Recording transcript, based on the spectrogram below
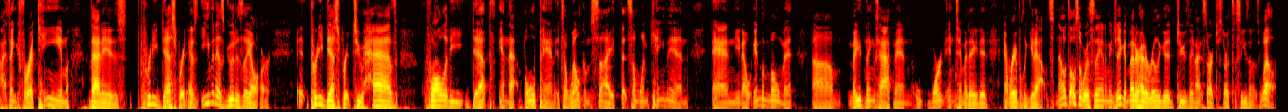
I think for a team that is pretty desperate, as even as good as they are, eh, pretty desperate to have quality depth in that bullpen, it's a welcome sight that someone came in and you know in the moment um, made things happen, weren't intimidated, and were able to get out. Now, it's also worth saying, I mean, Jacob Meador had a really good Tuesday night start to start the season as well.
